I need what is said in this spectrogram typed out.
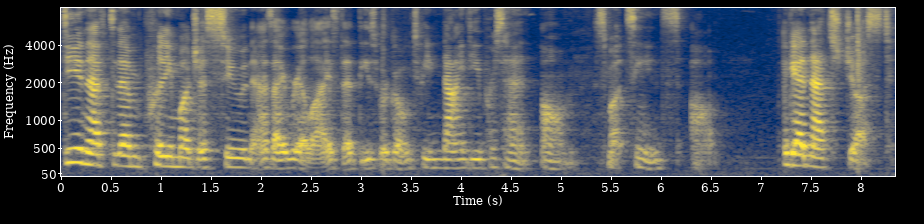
DNF'd them pretty much as soon as I realized that these were going to be 90% um, smut scenes. Um, again, that's just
